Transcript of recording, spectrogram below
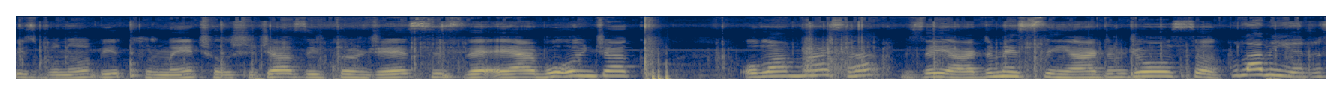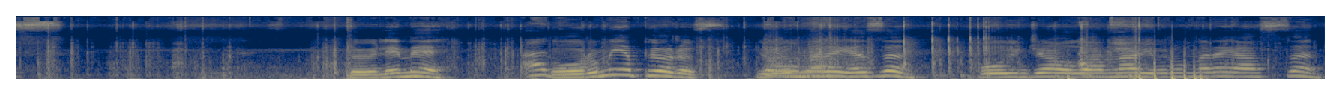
Biz bunu bir kurmaya çalışacağız ilk önce. Siz de eğer bu oyuncak olan varsa bize yardım etsin, yardımcı olsun. Bulamıyoruz. Böyle mi? Hadi. Doğru mu yapıyoruz? Yorumlara yazın. Bu oyuncağı olanlar yorumlara yazsın.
